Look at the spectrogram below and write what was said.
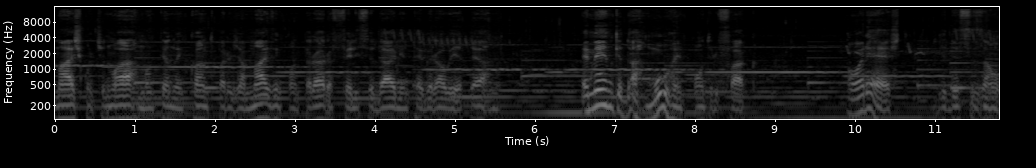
mas continuar mantendo o encanto para jamais encontrar a felicidade integral e eterna, é mesmo que dar murra em ponto de faca. A hora é esta, de decisão.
